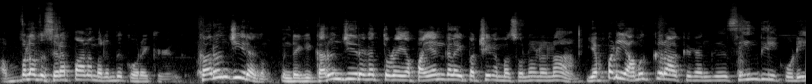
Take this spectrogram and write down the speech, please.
அவ்வளவு சிறப்பான மருந்து கோரைக்கிழங்கு. கருஞ்சீரகம். இன்றைக்கு கருஞ்சீரகத்துடைய பயன்களை பற்றி நம்ம சொல்லணும்னா எப்படி அமுக்குரா கிழங்கு சீந்தில் கொடி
